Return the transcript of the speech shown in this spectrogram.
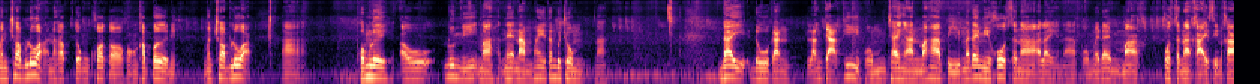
มันชอบรั่วนะครับ ตรงข้อต่อของคัพเปอร์นี่มันชอบรั่วอ่าผมเลยเอารุ่นนี้มาแนะนำให้ท่านผู้ชมนะ ได้ดูกันหลังจากที่ผมใช้งานมา 5 ปีไม่ได้มีโฆษณาอะไรนะ ผมไม่ได้มาโฆษณาขายสินค้า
